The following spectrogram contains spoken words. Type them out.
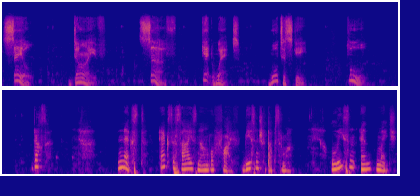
sail, dive, surf, get wet, water ski, pool, Жақсы. Next, exercise number 5. Бесінші тапсырма. Listen and match.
